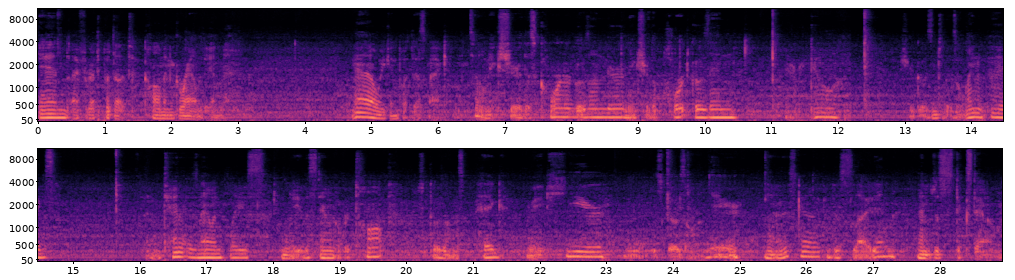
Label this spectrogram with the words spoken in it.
And I forgot to put that common ground in. Now we can put this back. So make sure this corner goes under, make sure the port goes in. There we go sure goes into those alignment pegs. The antenna is now in place. Lay this down over top. Just goes on this peg right here. And just goes on there. Now this guy can just slide in and it just sticks down.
